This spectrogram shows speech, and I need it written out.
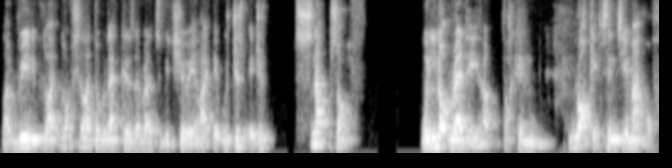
like really, like, obviously, like double deckers, they're relatively chewy. Like, it was just, it just snaps off when you're not ready, like, fucking rockets into your mouth.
